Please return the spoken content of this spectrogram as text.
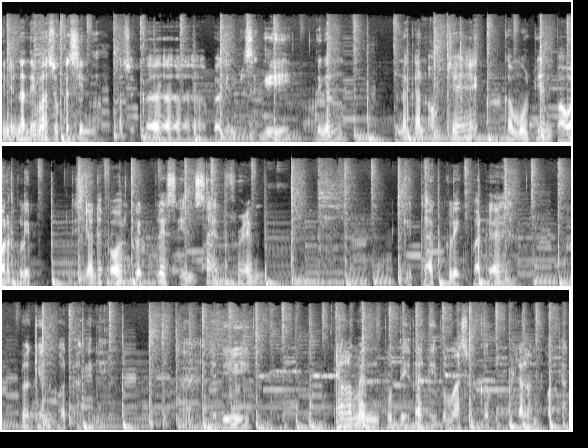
ini nanti masuk ke sini masuk ke bagian persegi dengan menekan objek kemudian power clip. Di sini ada power clip place inside frame. Kita klik pada bagian kotak ini. Nah jadi elemen putih tadi itu masuk ke dalam kotak.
